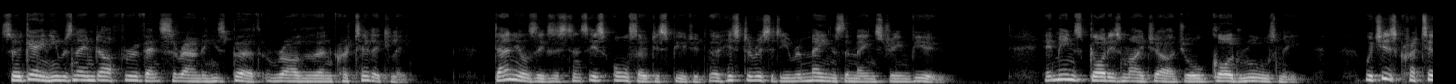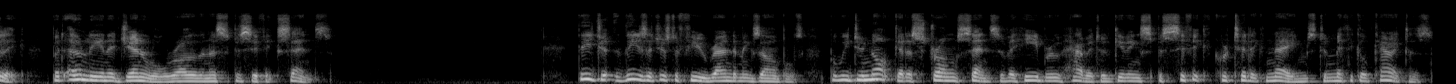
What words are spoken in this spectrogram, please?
So again, he was named after events surrounding his birth rather than Cratylically. Daniel's existence is also disputed, though historicity remains the mainstream view. It means God is my judge or God rules me, which is Cratylic, but only in a general rather than a specific sense. These are just a few random examples, but we do not get a strong sense of a Hebrew habit of giving specific Cratylic names to mythical characters.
